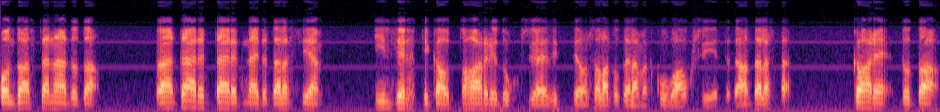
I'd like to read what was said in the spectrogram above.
on taas tänään tota, vähän tähdet tähdet näitä tällaisia insertti kautta harjoituksia ja sitten on salatut elämät kuvauksia. Että tämä on tällaista kahden, tota,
